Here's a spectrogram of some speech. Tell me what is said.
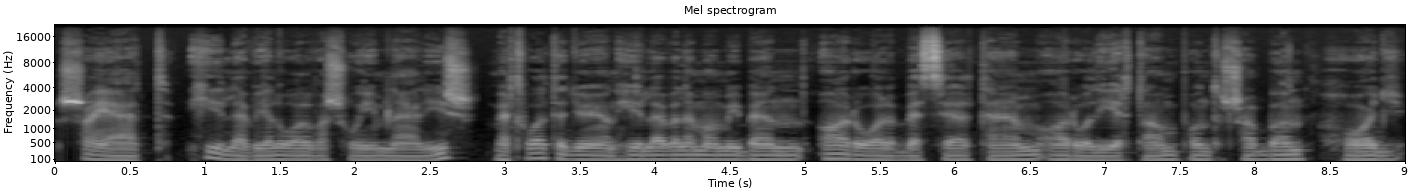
saját hírlevél olvasóimnál is, mert volt egy olyan hírlevelem, amiben arról beszéltem, arról írtam pontosabban, hogy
